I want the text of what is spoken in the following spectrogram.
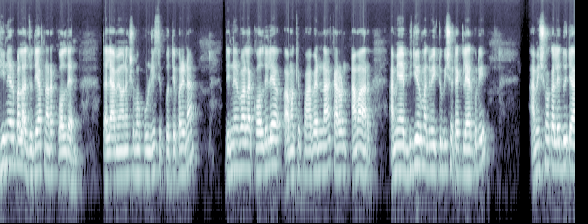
দিনের বেলা যদি আপনারা কল দেন, তাহলে আমি অনেক সময় ফোন রিসিভ করতে পারি না। দিনের বেলা কল দিলে আমাকে পাবেন না, কারণ আমার আমি ভিডিওর মাধ্যমে একটু বিষয়টা ক্লিয়ার করি। আমি সকালে দুইটা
